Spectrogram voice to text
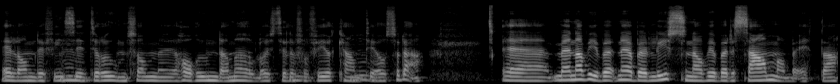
eller om det finns ett rum som eh, har runda möbler istället för fyrkantiga och sådär. Eh, men när, vi, bör- när jag började lyssna och vi började samarbeta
